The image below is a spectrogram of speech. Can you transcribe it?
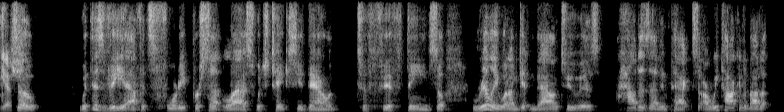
Yes. So with this VF, it's 40% less, which takes you down to 15. So really what I'm getting down to is how does that impact? So are we talking about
